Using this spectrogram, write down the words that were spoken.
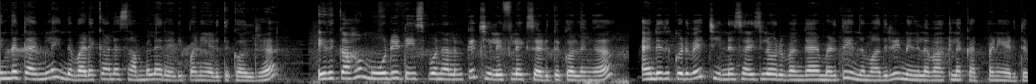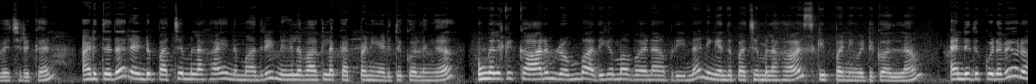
இந்த டைமில் இந்த வடைக்கான சம்பளை ரெடி பண்ணி எடுத்துக்கொள்கிறேன் இதுக்காக மூணு டீஸ்பூன் அளவுக்கு சில்லி ஃப்ளேக்ஸ் எடுத்துக்கொள்ளுங்கள் அண்ட் இது கூடவே சின்ன சைஸில் ஒரு வெங்காயம் எடுத்து இந்த மாதிரி நீளவாக்கில் கட் பண்ணி எடுத்து வச்சுருக்கேன். அடுத்ததாக ரெண்டு பச்சை மிளகாய் இந்த மாதிரி நீளவாக்கில் கட் பண்ணி எடுத்துக்கொள்ளுங்க. உங்களுக்கு காரம் ரொம்ப அதிகமாக வேணாம் அப்படின்னா நீங்கள் இந்த பச்சை மிளகாவை ஸ்கிப் பண்ணி விட்டுக்கொள்ளலாம். அண்ட் இது கூடவே ஒரு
